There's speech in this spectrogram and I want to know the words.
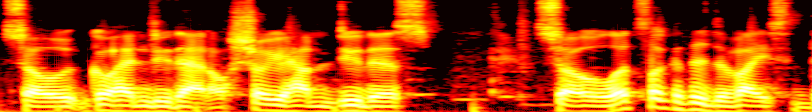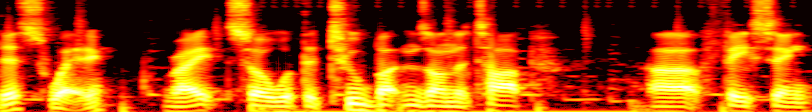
So go ahead and do that. I'll show you how to do this. So let's look at the device this way, right? So with the two buttons on the top uh, facing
